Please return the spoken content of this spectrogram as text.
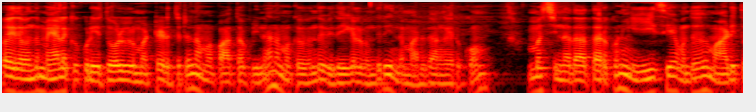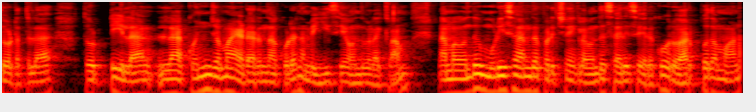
ஸோ இதை வந்து மேலே இருக்கக்கூடிய தோல்கள் மட்டும் எடுத்துகிட்டு நம்ம பார்த்தோம் அப்படின்னா நமக்கு வந்து விதைகள் வந்துட்டு இந்த மாதிரி தாங்க இருக்கும். ரொம்ப சின்னதாக தான் இருக்கும். நீங்கள் ஈஸியாக வந்து மாடி தோட்டத்தில் தொட்டியில் இல்லை கொஞ்சமாக இடம் இருந்தால் கூட நம்ம ஈஸியாக வந்து விளைக்கலாம். நம்ம வந்து முடி சார்ந்த பிரச்சனைகளை வந்து சரி செய்கிறதுக்கு ஒரு அற்புதமான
